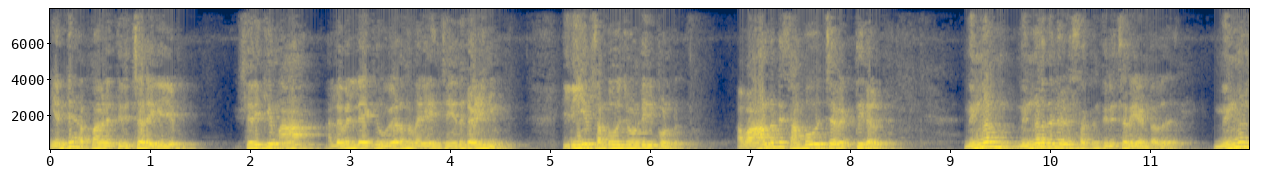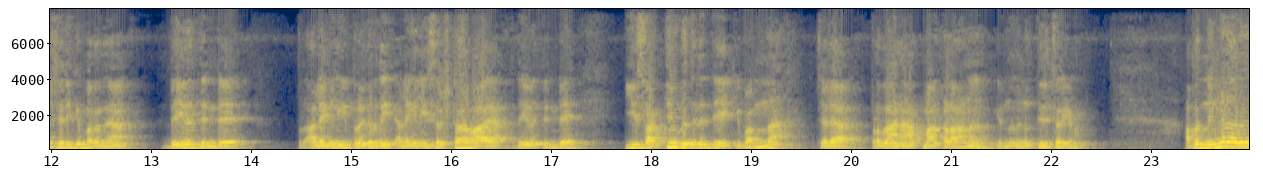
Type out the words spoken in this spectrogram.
എന്റെ ആത്മാവിനെ തിരിച്ചറിയുകയും ശരിക്കും ആ ലെവലിലേക്ക് ഉയർന്നു വരികയും ചെയ്തു കഴിഞ്ഞു. ഇനിയും സംഭവിച്ചുകൊണ്ടിരിപ്പുണ്ട്. അപ്പൊ ആൾറെഡി സംഭവിച്ച വ്യക്തികൾ നിങ്ങൾ നിങ്ങൾ തന്നെ ഒരു സത്യം തിരിച്ചറിയേണ്ടത് നിങ്ങൾ ശരിക്കും പറഞ്ഞ ദൈവത്തിന്റെ അല്ലെങ്കിൽ ഈ പ്രകൃതി അല്ലെങ്കിൽ ഈ സൃഷ്ടാവായ ദൈവത്തിന്റെ ഈ സത്യയുഗത്തിലേക്ക് വന്ന ചില പ്രധാന ആത്മാക്കളാണ് എന്ന് നിങ്ങൾ തിരിച്ചറിയണം. അപ്പം നിങ്ങളത്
